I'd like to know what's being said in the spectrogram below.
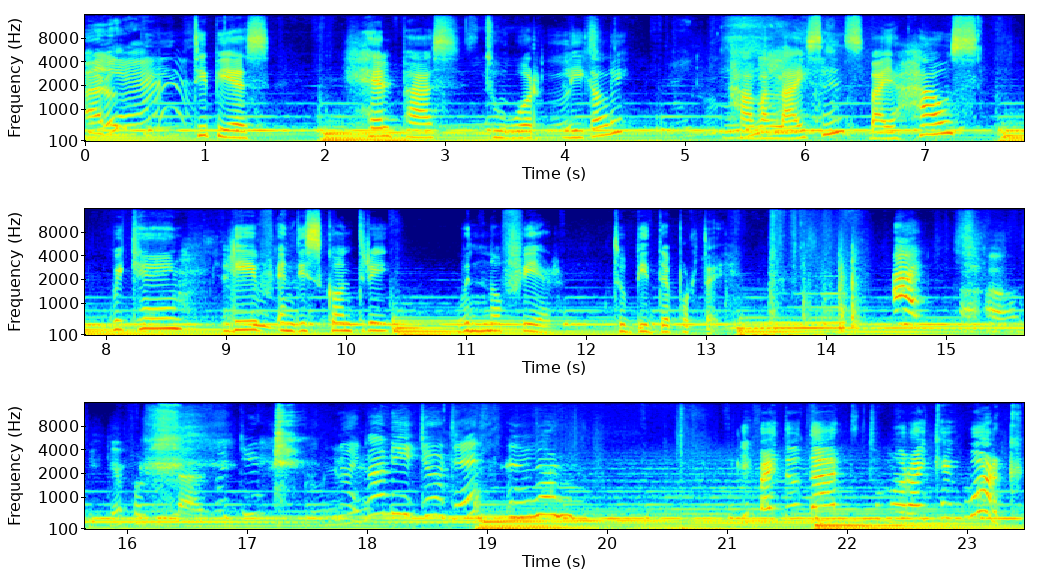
Yeah. TPS help us to work legally, have a license, buy a house. We can live in this country with no fear to be deported. Ay. Uh-oh, be careful with that. Mommy, do this. If I do that, tomorrow I can work.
